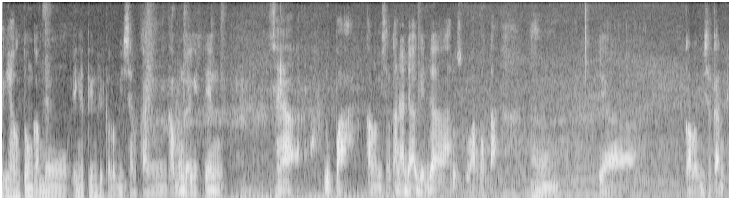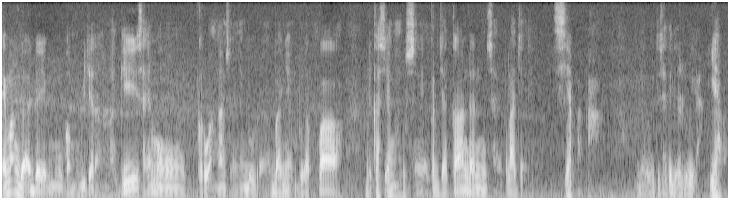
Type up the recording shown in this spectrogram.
ya untung kamu ingetin Vi kalau misalkan kamu nggak ingetin, saya lupa kalau misalkan ada agenda harus keluar kota. Hmm, ya kalau misalkan emang nggak ada yang mau kamu bicarakan lagi, saya mau ke ruangan soalnya beberapa, banyak beberapa berkas yang harus saya kerjakan dan saya pelajari. Siapa? Kalau itu saya tinggal dulu ya. Iya, Pak.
